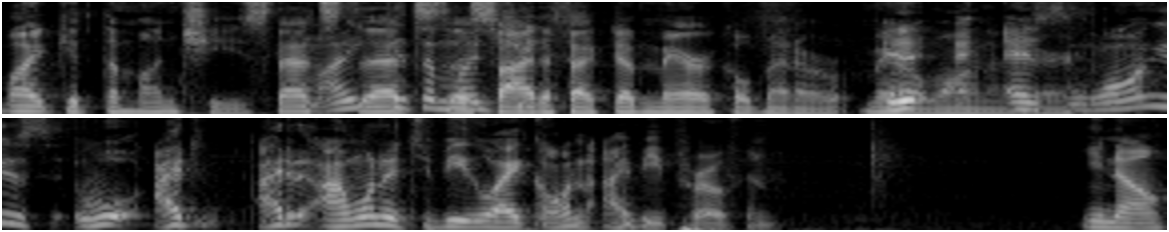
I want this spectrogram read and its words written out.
Might get the munchies. That's Might that's the the, side effect of miracle It- marijuana. as there. long as well, I, I, I want it to be like on ibuprofen. You know,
